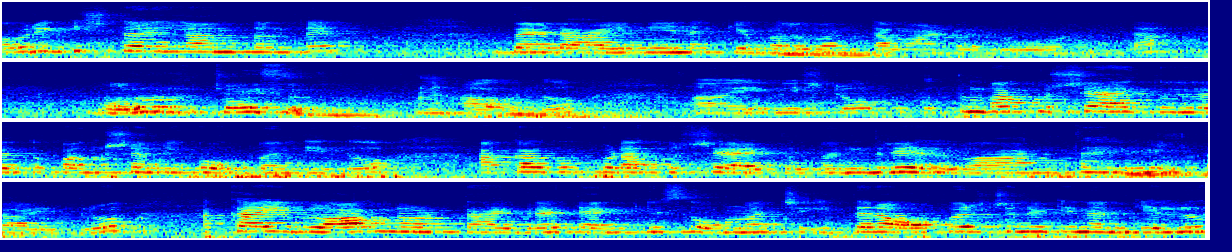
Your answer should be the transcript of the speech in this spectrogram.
ಅವ್ರಿಗೆ ಇಷ್ಟ ಇಲ್ಲ ಅಂತಂದ್ರೆ ಬೇಡ ಇನ್ನೇನಕ್ಕೆ ಬಲವಂತ ಮಾಡೋದು ಅಂತ. ಅವ್ರವ್ರ ಚಾಯ್ಸ್ ಅದು. ಹೌದು. ಇವಿಷ್ಟು ತುಂಬಾ ಖುಷಿ ಆಯ್ತು ಇವತ್ತು ಫಂಕ್ಷನಿಗೆ ಹೋಗಿ ಬಂದಿದ್ದು. ಅಕ್ಕಗೂ ಕೂಡ ಖುಷಿ ಆಯ್ತು. ಬಂದ್ರಿ ಅಲ್ವಾ ಅಂತ ಹೇಳ್ತಾ ಇದ್ರು. ಅಕ್ಕ, ಈ ವ್ಲಾಗ್ ನೋಡ್ತಾ ಇದ್ರೆ ಥ್ಯಾಂಕ್ ಯು ಸೋ ಮಚ್ ಈ ತರ ಆಪರ್ಚುನಿಟಿ ನನಗೆಲ್ಲೂ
